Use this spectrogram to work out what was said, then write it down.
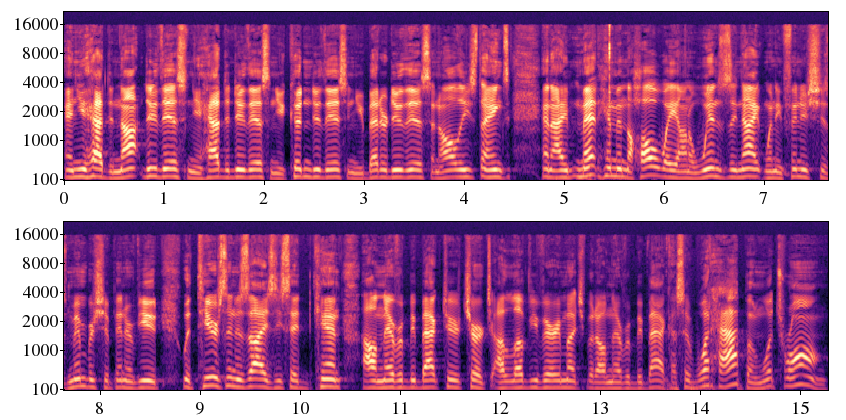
And you had to not do this, and you had to do this, and you couldn't do this, and you better do this, and all these things. And I met him in the hallway on a Wednesday night when he finished his membership interview with tears in his eyes. He said, Ken, I'll never be back to your church. I love you very much, but I'll never be back. I said, What happened? What's wrong?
